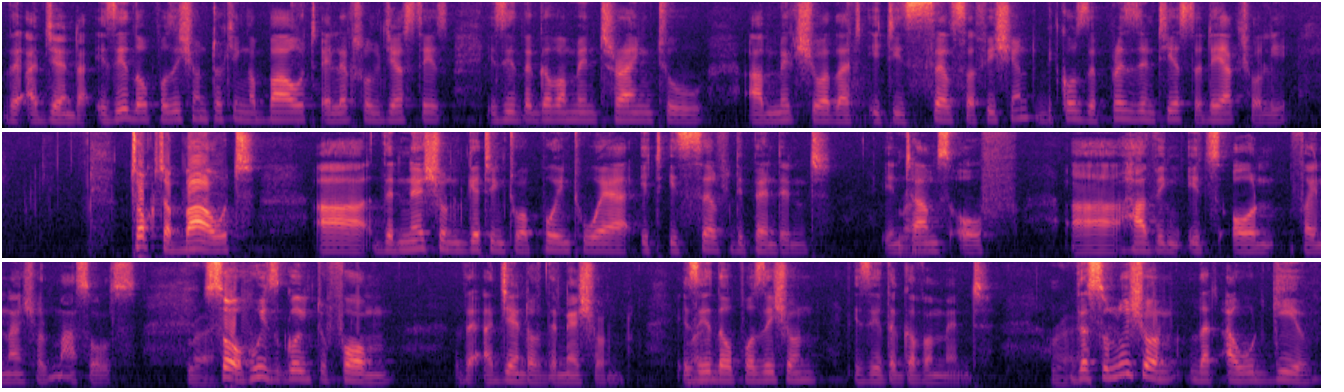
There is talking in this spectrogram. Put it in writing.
the agenda? Is it the opposition talking about electoral justice? Is it the government trying to uh, make sure that it is self-sufficient? Because the president yesterday actually talked about uh, the nation getting to a point where it is self-dependent in right. terms of uh, having its own financial muscles. Right. So who is going to form the agenda of the nation? Is right. it the opposition? Is it the government? The solution that I would give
